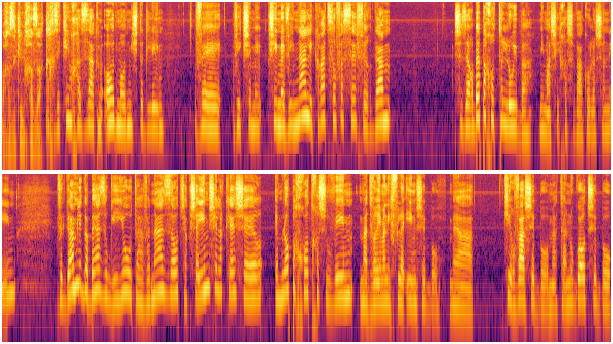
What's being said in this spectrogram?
מחזיקים חזק. מחזיקים חזק, מאוד מאוד משתדלים. ו... וכשהיא מבינה לקראת סוף הספר, גם שזה הרבה פחות תלוי בה ממה שהיא חשבה כל השנים, וגם לגבי הזוגיות, ההבנה הזאת שהקשיים של הקשר הם לא פחות חשובים מהדברים הנפלאים שבו, מהקרבה שבו, מהתענוגות שבו.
